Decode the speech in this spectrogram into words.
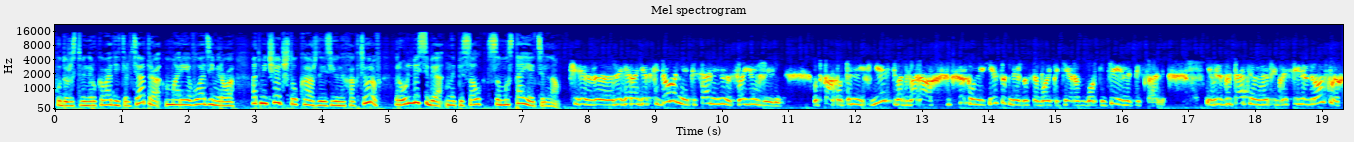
Художественный руководитель театра Мария Владимирова отмечает, что каждый из юных актеров роль для себя написал самостоятельно самостоятельно. Через, э, наверное, детский дом они описали именно свою жизнь. Вот как вот у них есть во дворах, как у них есть вот между собой какие разборки, те и написали. И в результате мы пригласили взрослых.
